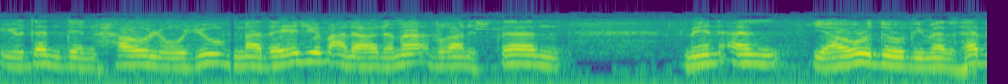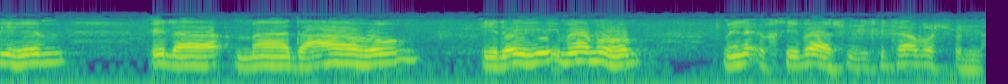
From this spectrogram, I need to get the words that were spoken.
يدندن حول وجوب ماذا يجب على علماء أفغانستان من أن يعودوا بمذهبهم إلى ما دعاه إليه إمامهم. من اقتباس من الكتاب والسنة.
